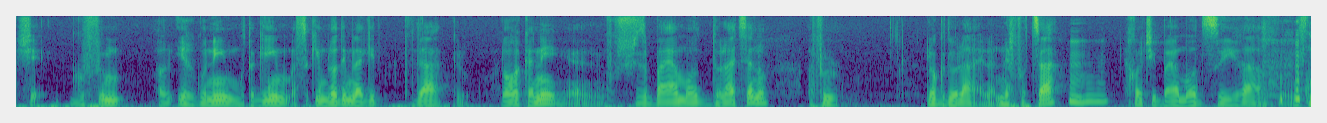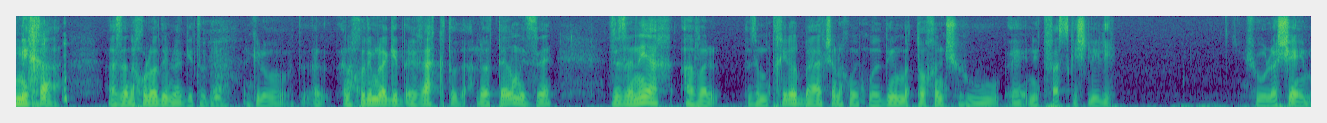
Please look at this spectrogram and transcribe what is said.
שגופים, ארגונים, מותגים, עסקים, לא יודעים להגיד תודה, כאילו, לא רק אני, אני חושב שזו בעיה מאוד גדולה אצלנו, אפילו לא גדולה, אלא נפוצה. Mm-hmm. יכול להיות שהיא בעיה מאוד זהירה, זניחה. אז אנחנו לא יודעים להגיד תודה. כאילו, אנחנו יודעים להגיד רק תודה, לא יותר מזה. זה זניח, אבל זה מתחיל להיות בעיה כשאנחנו מתמודדים עם התוכן שהוא אה, נתפס כשלילי, שהוא לשם.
